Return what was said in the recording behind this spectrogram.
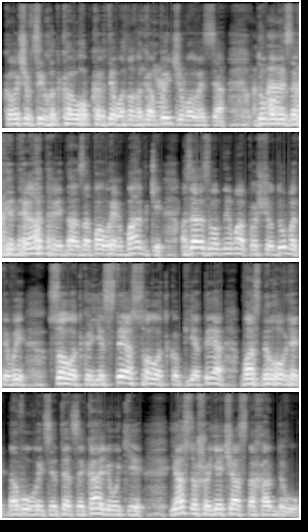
Коротше, в цих от коробках, де воно накопичувалося, думали за генератори, да, за пауербанки. А зараз вам нема про що думати. Ви солодко їсте, солодко п'єте, вас не ловлять на вулиці ТЦК люті. Ясно, що є час на хандру.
